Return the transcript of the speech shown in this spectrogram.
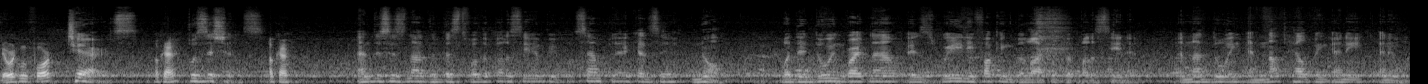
You're working for? chairs, Okay. positions. Okay. And this is not the best for the Palestinian people. Simply, I can say no. What they're doing right now is really fucking the life of the Palestinian, and not doing and not helping any anyone.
